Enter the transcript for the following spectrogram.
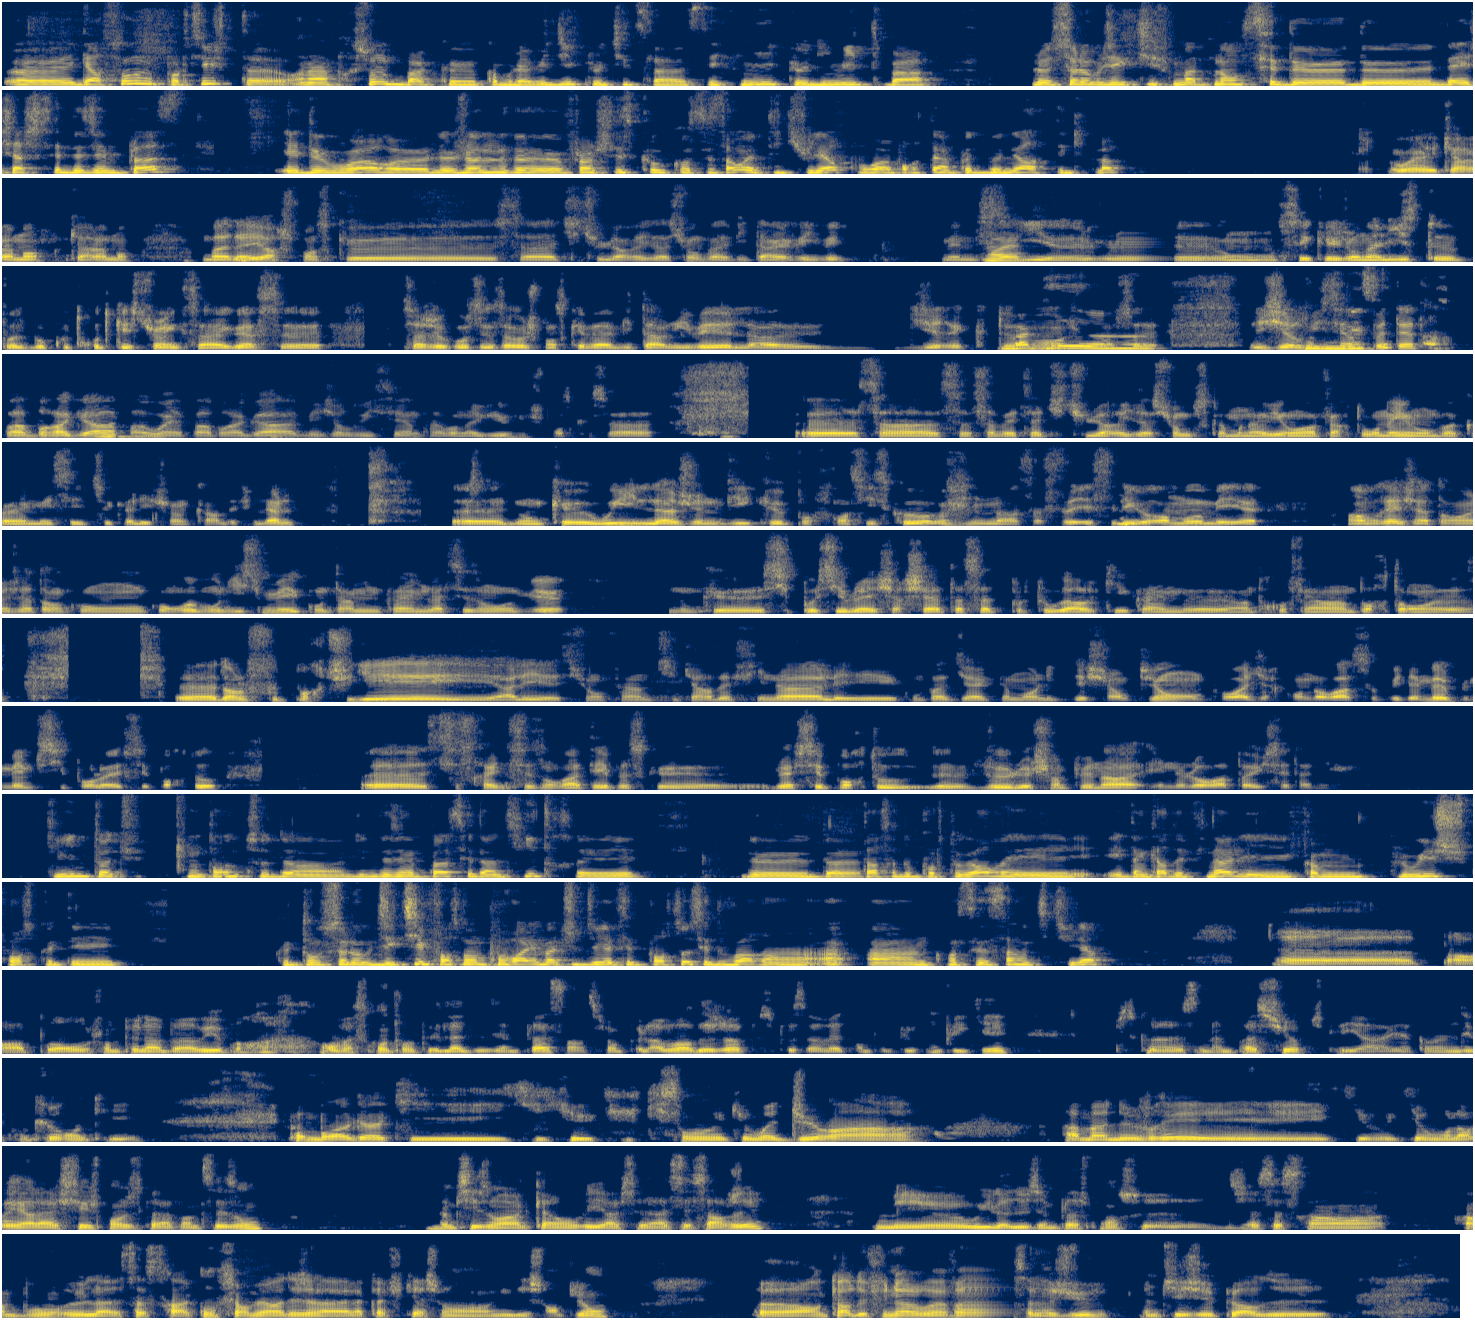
euh, garçons, pour le on a l'impression bah, que, comme vous l'avez dit, que le titre, c'est fini, que limite, bah, le seul objectif maintenant, c'est d'aller de, chercher cette deuxième place et de voir euh, le jeune euh, Francisco être titulaire pour apporter un peu de bonheur à cette équipe-là. Ouais, carrément, carrément. Bah, D'ailleurs, je pense que sa titularisation va vite arriver, même si euh, on sait que les journalistes posent beaucoup trop de questions et que ça agace Sergio Conceição. Je pense qu'elle va vite arriver. Là, directement. je pense, euh, euh peut-être, pas Braga, pas, ouais, pas Braga, mais Gilles Vicente avant la Juve, je pense que ça, euh, ça, ça, ça, va être sa titularisation, parce qu'à mon avis, on va faire tourner, on va quand même essayer de se qualifier en quart de finale. Euh, donc oui, là, je ne vis que pour Francisco. non, ça c'est des grands mots, mais en vrai, j'attends, j'attends qu'on rebondisse mieux et qu'on termine quand même la saison au mieux. Donc, si possible, aller chercher la Taça de Portugal, qui est quand même un trophée important euh, dans le foot portugais. Et allez, si on fait un petit quart de finale et qu'on passe directement en Ligue des Champions, on pourra dire qu'on aura sauvé les meubles, même si pour le FC Porto, euh, ce sera une saison ratée parce que le FC Porto euh, veut le championnat et ne l'aura pas eu cette année. Kevin, toi, tu te contentes d'une deuxième place et d'un titre et de, la Taça de Portugal et, d'un quart de finale. Et comme Louis, je pense que, es, que ton seul objectif, forcément, pour voir les matchs du FC Porto, c'est de voir un, un, un, titulaire. Euh, par rapport au championnat, bah oui, bon, on va se contenter de la deuxième place, hein, si on peut l'avoir déjà, parce que ça va être un peu plus compliqué, parce que c'est même pas sûr, parce qu'il y a, quand même des concurrents qui, comme Braga, qui, qui, qui, sont, qui vont être durs à, à manœuvrer et qui, qui vont rien lâcher, je pense, jusqu'à la fin de saison, même s'ils ont un calendrier assez, chargé. Mais euh, oui, la deuxième place, je pense, euh, déjà, ça sera un, bon, là, ça sera confirmera déjà la, la, qualification en Ligue des Champions. en quart de finale, ouais, face à la Juve, même si j'ai peur de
